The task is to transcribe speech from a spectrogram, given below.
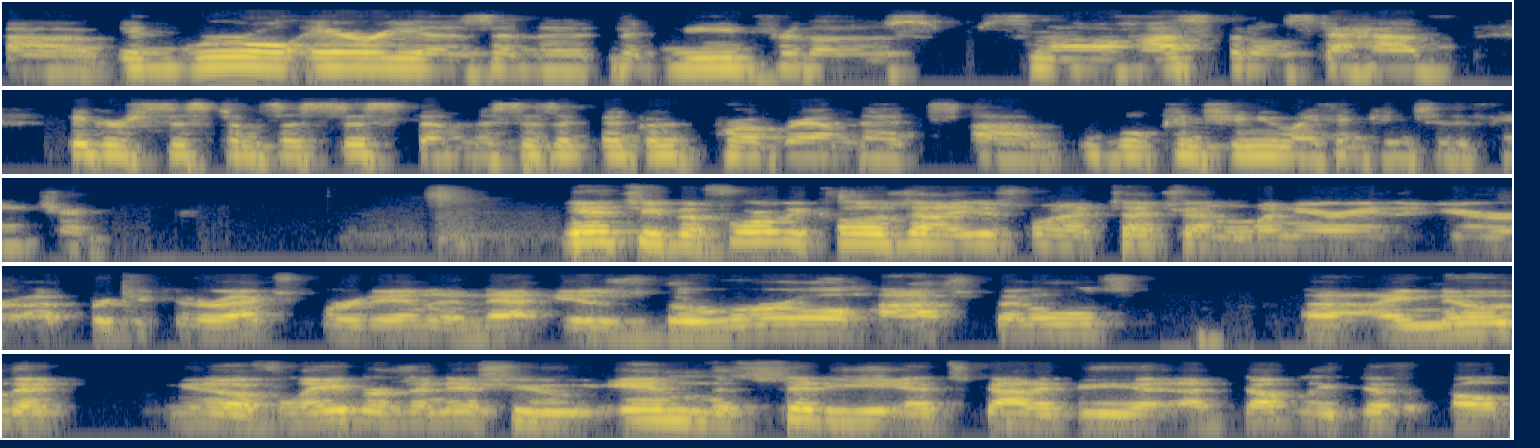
uh, in rural areas and the, the need for those small hospitals to have bigger systems assist them. This is a, a good program that um, will continue, I think, into the future. Nancy, before we close out, I just want to touch on one area that you're a particular expert in, and that is the rural hospitals. Uh, I know that you know if labor is an issue in the city, it's got to be a, doubly difficult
